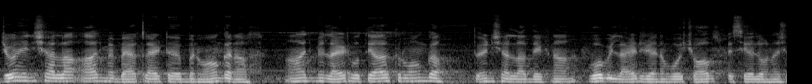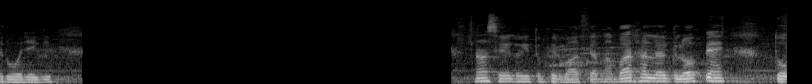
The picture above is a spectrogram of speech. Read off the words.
जो इन आज मैं बैक लाइट बनवाऊँगा ना, आज मैं लाइट वो तैयार करवाऊँगा तो इन देखना, वो भी लाइट जो है ना, वो शॉप्स पे सेल होना शुरू हो जाएगी। ना सेल हुई तो फिर बात करना। बहरहाल ग्लोब पे आए तो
